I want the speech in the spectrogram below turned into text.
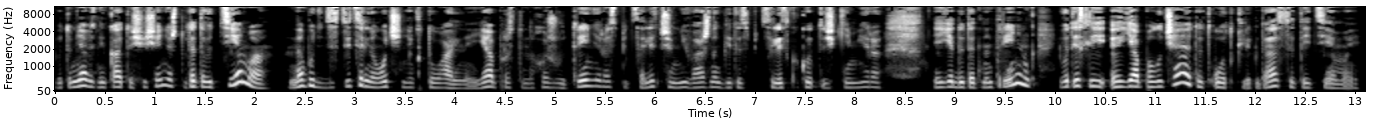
И вот у меня возникает ощущение, что вот эта вот тема, она будет действительно очень актуальной. Я просто нахожу тренера, специалист, причем неважно, где ты специалист, в какой точке мира. Я еду этот на тренинг, и вот если э, я получаю этот отклик, да, с этой темой,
